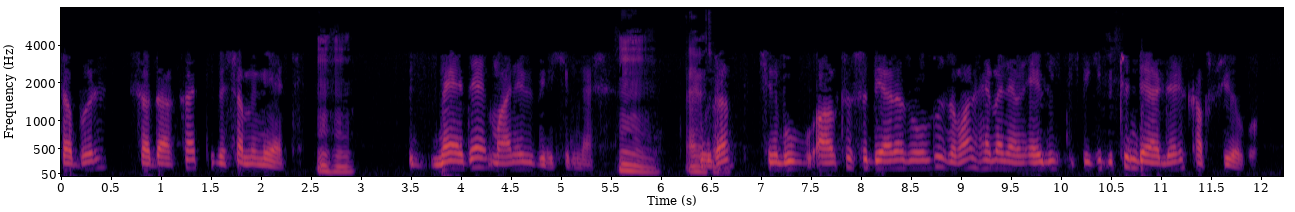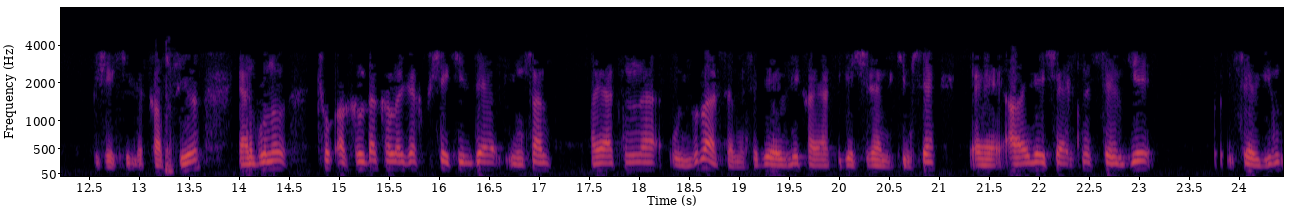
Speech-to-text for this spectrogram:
sabır, sadakat ve samimiyet. Hı hı. M'de manevi birikimler. Hı. Evet. Burada. Şimdi bu altısı bir arada olduğu zaman hemen hemen evlilikteki bütün değerleri kapsıyor bu. Bir şekilde kapsıyor. Yani bunu çok akılda kalacak bir şekilde insan hayatına uygularsa mesela bir evlilik hayatı geçiren bir kimse e, aile içerisinde sevgi sevgim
